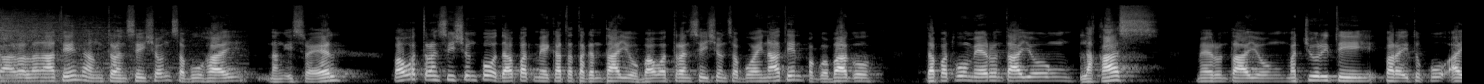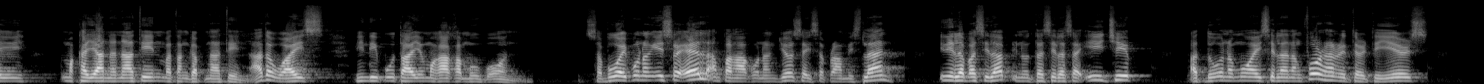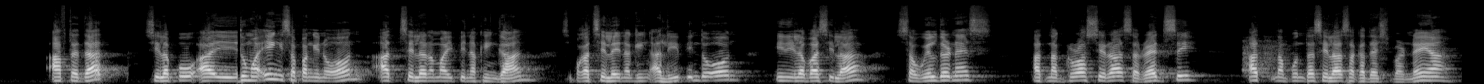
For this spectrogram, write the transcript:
Pag-aaralan natin ang transition sa buhay ng Israel. Bawat transition po, dapat may katatagan tayo. Bawat transition sa buhay natin, pagbabago, dapat po meron tayong lakas, meron tayong maturity para ito po ay makayanan natin, matanggap natin. Otherwise, hindi po tayo makaka-move on. Sa buhay po ng Israel, ang pangako ng Diyos ay sa promised land. Inilabas sila, pinunta sila sa Egypt, at doon namuhay sila ng 430 years. After that, sila po ay dumaing sa Panginoon at sila na may pinakinggan sapagat sila ay naging alipin doon. Inilabas sila sa wilderness at nag-cross sila sa Red Sea at napunta sila sa Kadesh Barnea.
